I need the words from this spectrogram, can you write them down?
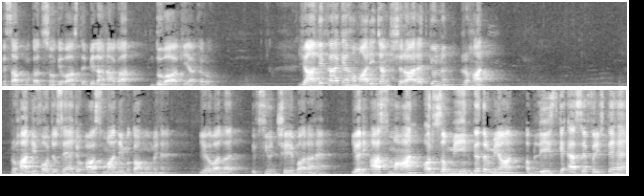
कि सब मुकदसों के वास्ते बिला नागा दुआ किया करो। यहाँ लिखा है कि हमारी जंग शरारत की उन रूहान, रूहानी फौजों से है जो आसमानी मकामों में है। यह वाला इफ्सियों छह बारह है। यानी आसमान और ज़मीन के दरमियान अबलीस के ऐसे फरिश्ते हैं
